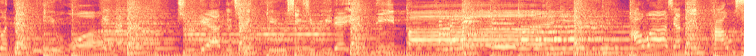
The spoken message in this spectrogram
搁点香碗，手抓着清香，诚心跪咧一直拜。炮啊声阵头声，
